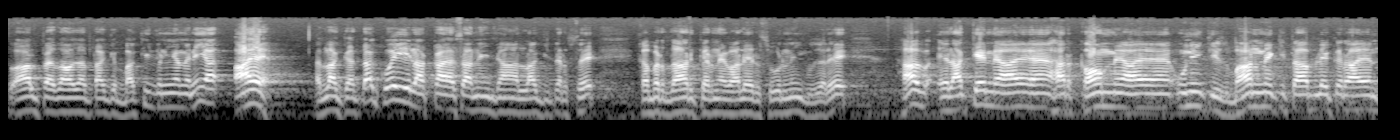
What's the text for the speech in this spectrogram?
सवाल पैदा हो जाता है कि बाकी दुनिया में नहीं आए। अल्लाह कहता, कोई इलाका ऐसा नहीं जहाँ अल्लाह की तरफ़ से खबरदार करने वाले रसूल नहीं गुजरे। हर इलाके में आए हैं, हर कौम में आए हैं, उन्हीं की ज़ुबान में किताब लेकर आए हैं।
